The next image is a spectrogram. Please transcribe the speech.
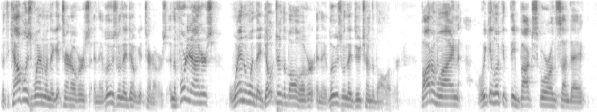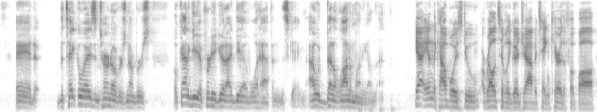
But the Cowboys win when they get turnovers and they lose when they don't get turnovers. And the 49ers win when they don't turn the ball over and they lose when they do turn the ball over. Bottom line, we can look at the box score on Sunday and the takeaways and turnovers numbers will kind of give you a pretty good idea of what happened in this game. I would bet a lot of money on that. Yeah, and the Cowboys do a relatively good job at taking care of the football,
